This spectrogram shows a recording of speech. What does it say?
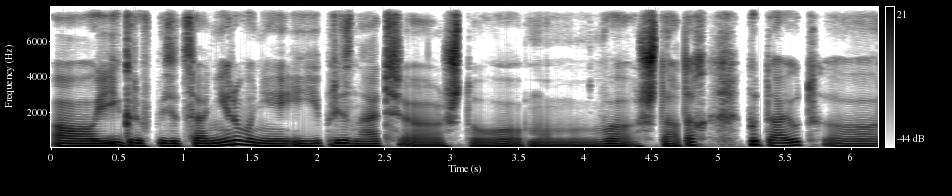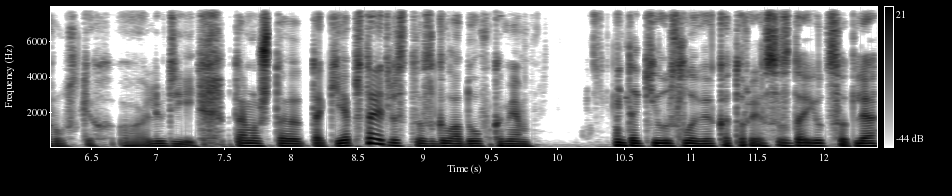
э, игры в позиционирование и признать, э, что в Штатах пытают э, русских э, людей. Потому что такие обстоятельства с голодовками и такие условия, которые создаются для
